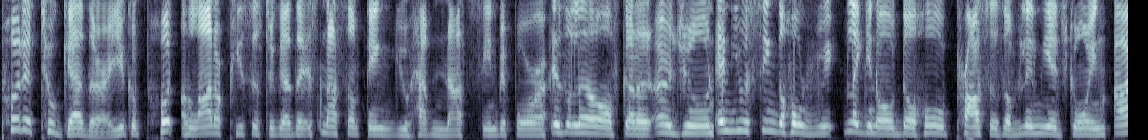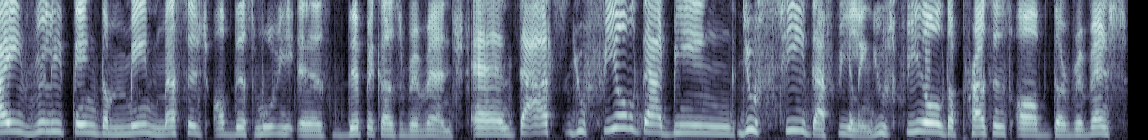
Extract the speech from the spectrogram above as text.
put it together. You could put a lot of pieces together. It's not something you have not seen before. It's a little of Karan Arjun, and you're seeing the whole, re- like, you know, the whole process of lineage going. I really think the main message of this movie is Deepika's revenge. And that's, you feel that being, you see that feeling. You feel the presence of the revenge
